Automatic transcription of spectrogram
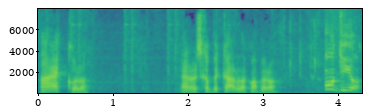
Ah, eccolo. Eh, non riesco a beccarlo da qua però. Oddio!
